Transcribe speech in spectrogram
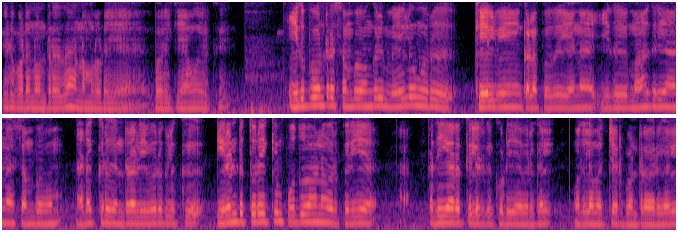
ஈடுபடணுன்றது தான் நம்மளுடைய கோரிக்கையாகவும் இருக்குது இது போன்ற சம்பவங்கள் மேலும் ஒரு கேள்வியையும் கலப்பது. ஏன்னா இது மாதிரியான சம்பவம் நடக்கிறது என்றால் இவர்களுக்கு இரண்டு துறைக்கும் பொதுவான ஒரு பெரிய அ- அதிகாரத்தில் இருக்கக்கூடியவர்கள் முதலமைச்சர் போன்றவர்கள்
